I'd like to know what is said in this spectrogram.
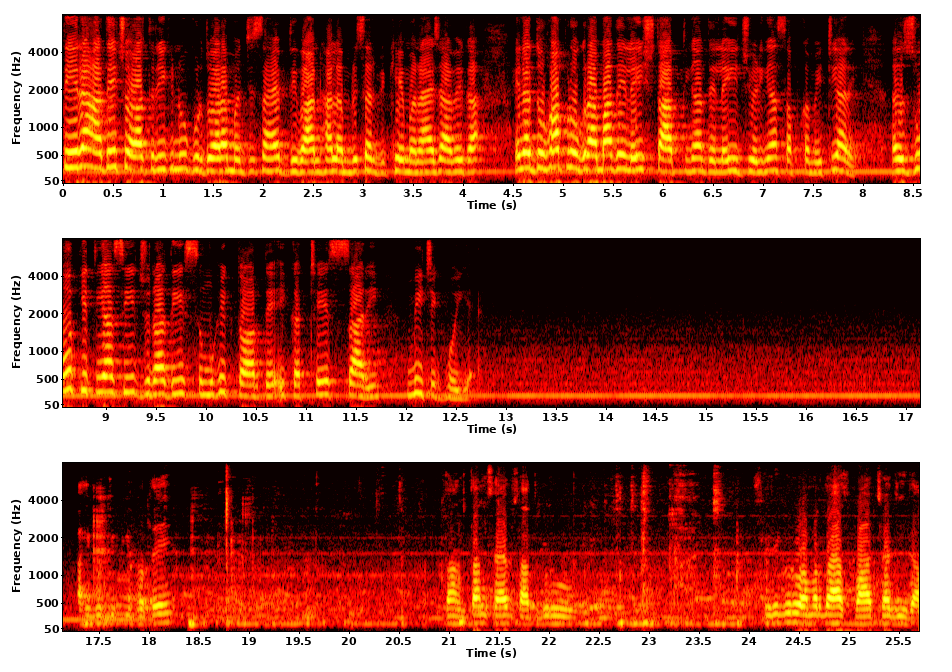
13 ਅਤੇ 14 ਤਰੀਕ ਨੂੰ ਗੁਰਦੁਆਰਾ ਮੰਜੀ ਸਾਹਿਬ, ਦੀਵਾਨ ਹਾਲ ਅੰਮ੍ਰਿਤਸਰ ਵਿਖੇ ਮਨਾਇਆ ਜਾਵੇਗਾ। ਇਹਨਾਂ ਦੋਹਾਂ ਪ੍ਰੋਗਰਾਮਾਂ ਦੇ ਲਈ, ਸ਼ਤਾਬਦੀਆਂ ਦੇ ਲਈ ਜਿਹੜੀਆਂ ਸਬ ਕਮੇਟੀਆਂ ਨੇ ਜ਼ੋਰ ਕੀਤੀਆਂ ਸੀ, ਜਿਨ੍ਹਾਂ ਦੀ ਸਮੂਹਿਕ ਤੌਰ ਤੇ ਇਕੱਠੇ ਸਾਰੀ ਮੀਟਿੰਗ ਹੋਈ ਹੈ। ਵਾਹਿਗੁਰੂ ਜੀ ਕੀ ਫਤਿਹ। ਧੰਨ ਧੰਨ ਸਾਹਿਬ, ਸਤਿਗੁਰੂ। ਸ੍ਰੀ ਗੁਰੂ ਅਮਰਦਾਸ ਪਾਤਸ਼ਾਹ ਜੀ ਦਾ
